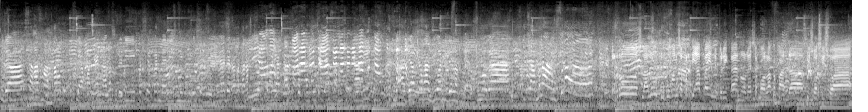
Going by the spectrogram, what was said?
sudah sangat matang untuk persiapannya karena sudah dipersiapkan dari minggu sebelumnya dan anak-anak juga terlihat sangat antusias sama sekali tidak ada keraguan di dalamnya semoga kita menang semangat Terus lalu dukungan seperti apa yang diberikan oleh sekolah kepada siswa-siswa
